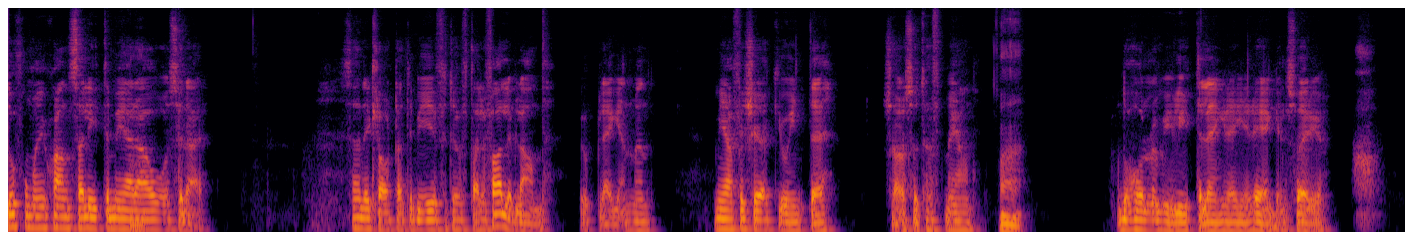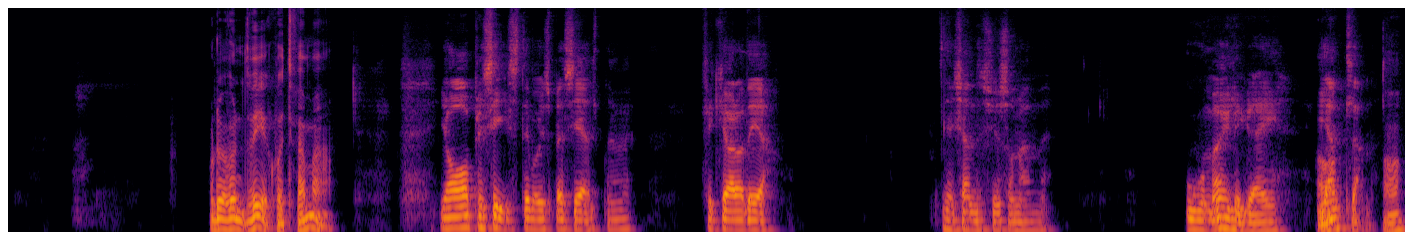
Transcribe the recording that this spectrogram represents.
då får man ju chansa lite mera och sådär. Sen är det klart att det blir för tufft i alla fall ibland, uppläggen. Men, men jag försöker ju inte köra så tufft med han. nej. Och då håller de ju lite längre i regel, så är det ju. Och du har vunnit V75 med Ja, precis. Det var ju speciellt när vi fick göra det. Det kändes ju som en omöjlig grej Ja. egentligen. Ja,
